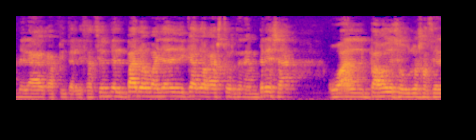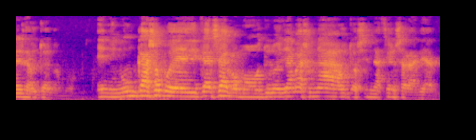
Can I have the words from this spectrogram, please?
de la capitalización del paro vaya dedicado a gastos de la empresa o al pago de seguros sociales de autónomo. En ningún caso puede dedicarse a, como tú lo llamas, una autoasignación salarial.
